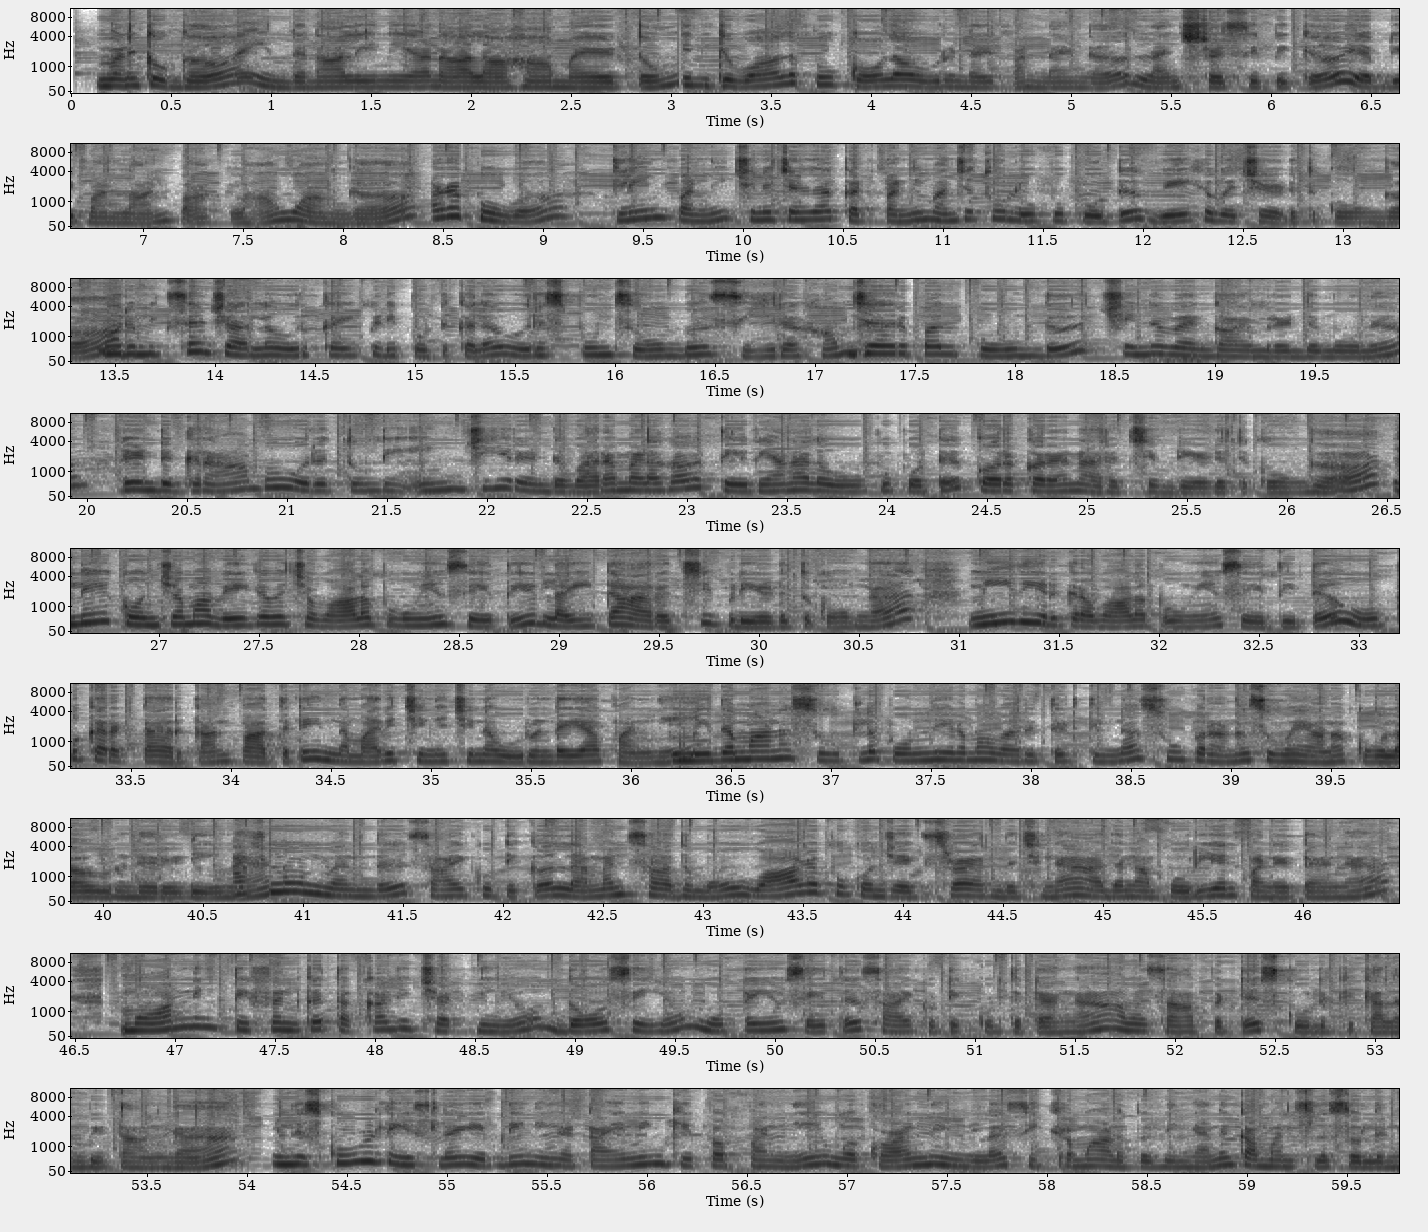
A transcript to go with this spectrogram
வணக்கங்க. இந்த நாள் இனிய நாளாக அமையட்டும் இன்னைக்கு வாழைப்பூ கோலா உருண்டை பண்ணேங்க. லஞ்ச் ரெசிபிக்கு எப்படி பண்ணலான்னு பார்க்கலாம். வாங்க. வாழைப்பூவை க்ளீன் பண்ணி சின்ன சின்னதாக கட் பண்ணி மஞ்சத்தூள் உப்பு போட்டு வேக வச்சு எடுத்துக்கோங்க. ஒரு மிக்சர் ஜாரில் ஒரு கைப்பிடி பொட்டுக்கலை ஒரு ஸ்பூன் சோம்பு சீரகம் ஜருப்பல் பூண்டு சின்ன வெங்காயம் ரெண்டு மூணு ரெண்டு கிராம்பு ஒரு துண்டி இஞ்சி ரெண்டு வரமிளகா தேவையான அளவு உப்பு போட்டு கொர கொரன்னு அரைச்சி இப்படி எடுத்துக்கோங்க. இதுலேயே கொஞ்சமாக வேக வச்ச வாழைப்பூவையும் சேர்த்து லைட்டாக அரைச்சி இப்படி எடுத்துக்கோங்க. மீதி இருக்கிற வாழைப்பூவையும் சேர்த்திட்டு உப்பு கரெக்டாக இருக்கான்னு பார்த்துட்டு இந்த மாதிரி சின்ன சின்ன உருண்டையாக பண்ணி மிதமான சூட்டில் பொன்னிறமாக வறுத்தெடுத்தீங்கன்னா சூப்பரான சுவையான கோலா உருண்டை ரெடி ஆஃப்டர்நூன் வந்து சாய்க்குட்டிக்கு லெமன் சாதமும் வாழைப்பூ கொஞ்சம் எக்ஸ்ட்ரா இருந்துச்சுன்னா அதை நான் பொரியல் பண்ணிட்டேங்க. மார்னிங் டிஃபனுக்கு தக்காளி சட்னியும் தோசையும் முட்டையும் சேர்த்து சாய்க்குட்டிக்கு கொடுத்துட்டாங்க. அவன் சாப்பிட்டு ஸ்கூலுக்கு கிளம்பிட்டாங்க. இந்த ஸ்கூல் டேஸில் எப்படி நீங்கள் டைமிங் கீப் அப் பண்ணி உங்கள் குழந்தைங்கள சீக்கிரமாக அனுப்புவீங்கன்னு கமெண்ட்ஸில் சொல்லுங்கள்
